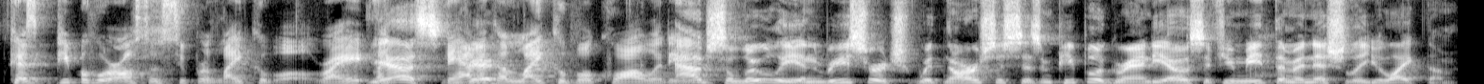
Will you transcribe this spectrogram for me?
Because people who are also super likable, right? Like, Yes, they have very- like a likable quality. Absolutely. And research with narcissism, people are grandiose. If you meet them initially, you like them.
